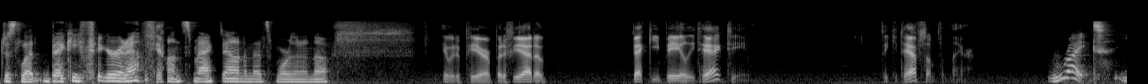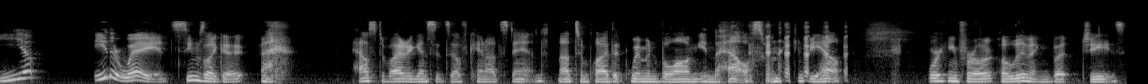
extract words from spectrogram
just let Becky figure it out Yeah. on SmackDown and that's more than enough. It would appear, but if you had a Becky Bayley tag team, I think you'd have something there. Right. Yep. Either way, it seems like a house divided against itself cannot stand. Not to imply that women belong in the house when they can be out working for a, a living, but geez.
